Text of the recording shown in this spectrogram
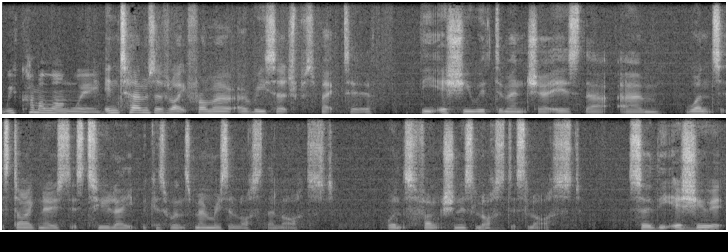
we've come a long way. in terms of like from a, a research perspective, the issue with dementia is that um, once it's diagnosed, it's too late because once memories are lost, they're lost. Once function is lost, it's lost. So the issue it,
